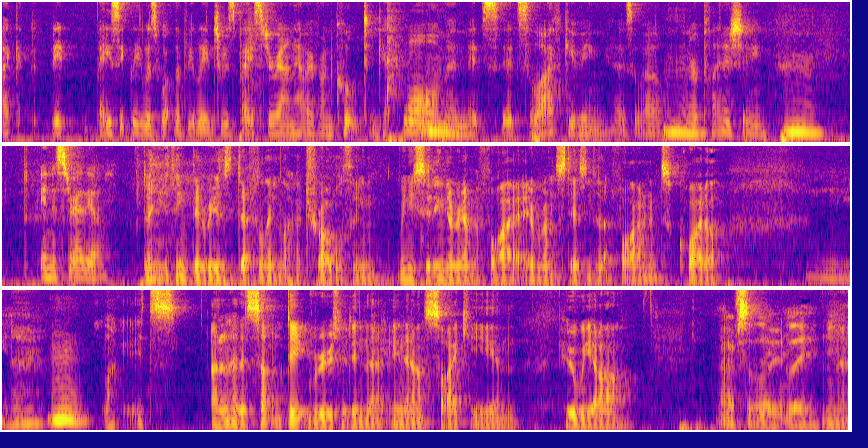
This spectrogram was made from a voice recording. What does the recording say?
like it basically was what the village was based around, how everyone cooked and kept warm, Mm. and it's it's life giving as well and Mm. replenishing Mm. in Australia. Don't you think there is definitely like a tribal thing when you're sitting around a fire? Everyone stares into that fire, and it's quite a, you know, Mm. like it's. I don't know. There's something deep rooted in that in our psyche and who we are. Absolutely. You know.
